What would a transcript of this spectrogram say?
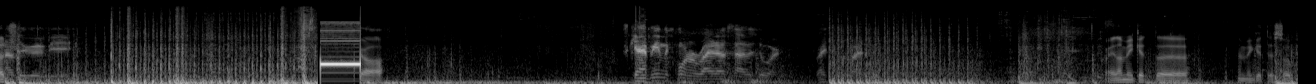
Another tried. UAV. off. It's camping in the corner right outside the door. Right to the right of it. Wait, let me get the. Let me get this open.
